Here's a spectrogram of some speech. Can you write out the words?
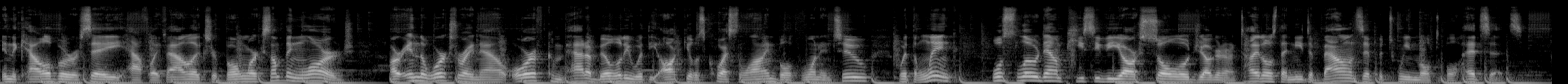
in the caliber of say Half-Life Alyx or Boneworks, something large, are in the works right now, or if compatibility with the Oculus Quest line, both 1 and 2, with the Link, will slow down PCVR solo juggernaut titles that need to balance it between multiple headsets.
